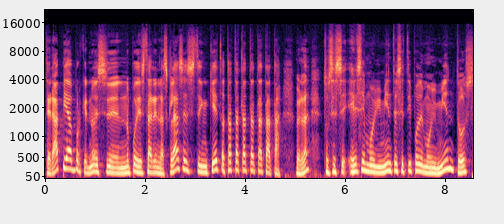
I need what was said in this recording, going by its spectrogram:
terapia porque no es, eh, no puede estar en las clases, está inquieto, ta, ta, ta, ta, ta, ta, ta, ¿verdad? Entonces, ese movimiento, ese tipo de movimientos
